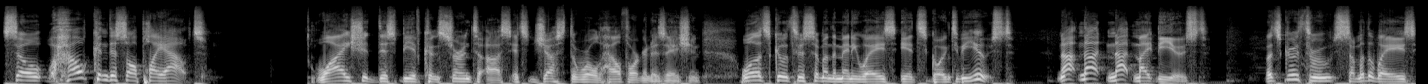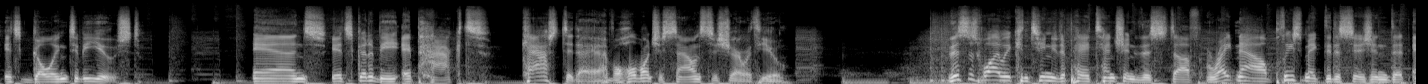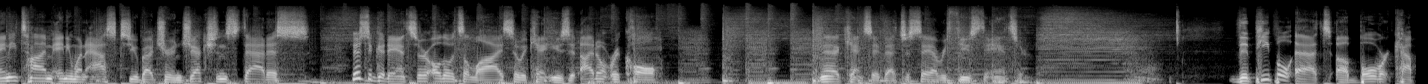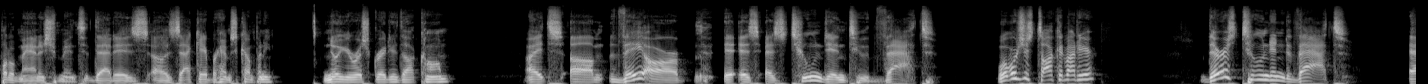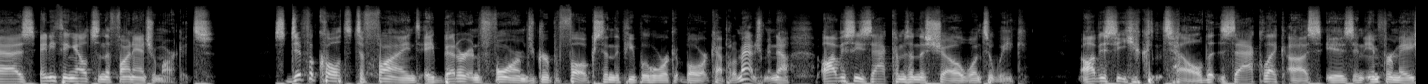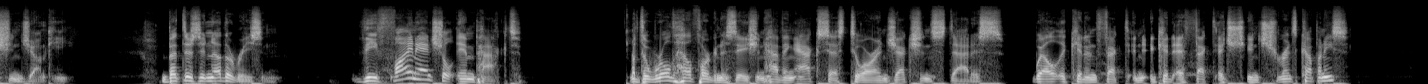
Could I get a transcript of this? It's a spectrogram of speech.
so how can this all play out why should this be of concern to us? It's just the World Health Organization. Well, let's go through some of the many ways it's going to be used. Not not not might be used. Let's go through some of the ways it's going to be used. And it's going to be a packed cast today. I have a whole bunch of sounds to share with you. This is why we continue to pay attention to this stuff. Right now, please make the decision that anytime anyone asks you about your injection status, here's a good answer, although it's a lie, so we can't use it. I don't recall. Nah, I can't say that. Just say I refuse to answer. The people at uh, Bulwark Capital Management, that is uh, Zach Abraham's company, knowyourriskradio.com, right? Um, they are as, as tuned into that. What we're just talking about here, they're as tuned into that as anything else in the financial markets. It's difficult to find a better informed group of folks than the people who work at Bulwark Capital Management. Now, obviously, Zach comes on the show once a week. Obviously, you can tell that Zach, like us, is an information junkie. But there's another reason. The financial impact of the World Health Organization having access to our injection status, well, it can affect it could affect insurance companies.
